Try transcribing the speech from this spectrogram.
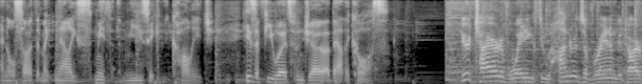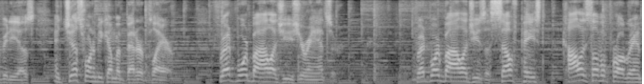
and also at the McNally Smith Music College. Here's a few words from Joe about the course. If you're tired of wading through hundreds of random guitar videos and just want to become a better player, Fretboard Biology is your answer. Fretboard Biology is a self paced, college level program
